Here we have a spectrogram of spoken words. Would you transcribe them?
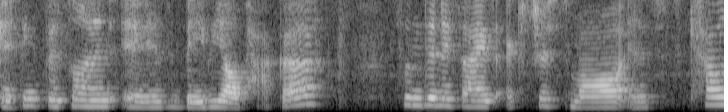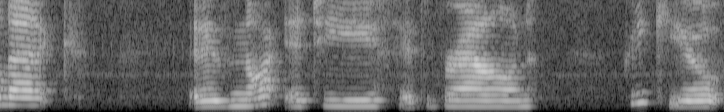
I think this one is Baby Alpaca. This one's in a size extra small and it's cow neck. It is not itchy. It's brown. Pretty cute.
